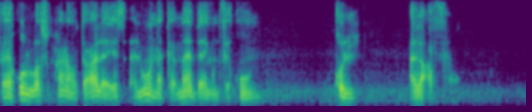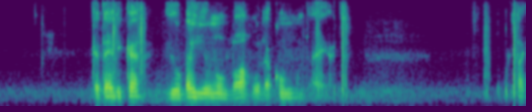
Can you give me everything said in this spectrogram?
فيقول الله سبحانه وتعالى يسألونك ماذا ينفقون؟ قل العفو. كذلك يبين الله لكم الآيات. طيب.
